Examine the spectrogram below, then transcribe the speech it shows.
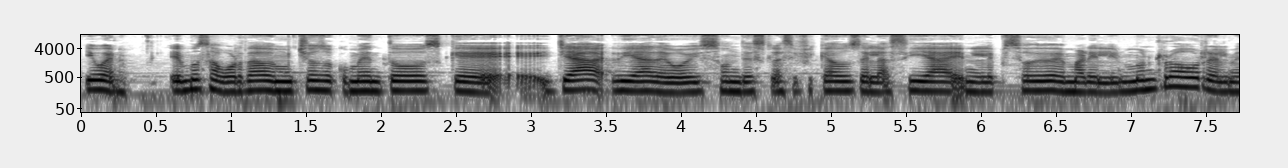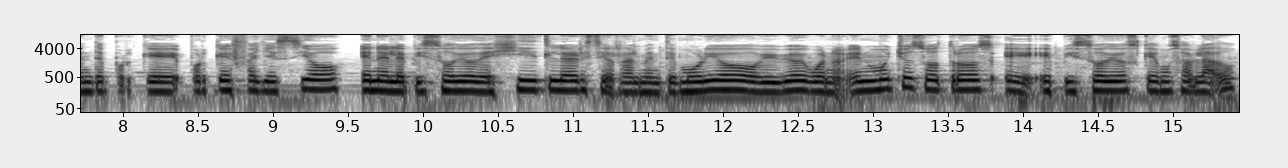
Y bueno, hemos abordado muchos documentos que eh, ya a día de hoy son desclasificados de la CIA en el episodio de Marilyn Monroe, realmente por qué, por qué falleció, en el episodio de Hitler, si realmente murió o vivió, y bueno, en muchos otros eh, episodios que hemos hablado.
